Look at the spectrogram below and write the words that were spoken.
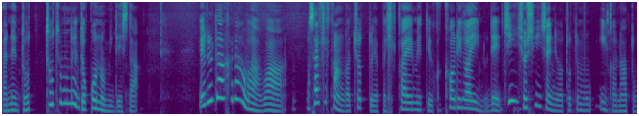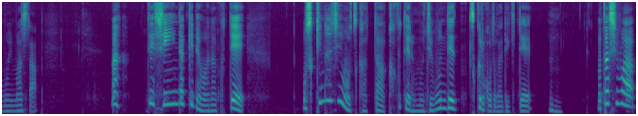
がね、とてもね、ど好みでした。エルダーフラワーはお酒感がちょっとやっぱ控えめというか香りがいいので、ジン初心者にはとてもいいかなと思いました。まあ、で、試飲だけではなくて、お好きなジンを使ったカクテルも自分で作ることができて、うん、私は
